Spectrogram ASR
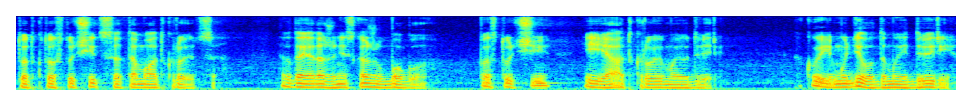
тот, кто стучится, тому откроется. Тогда я даже не скажу Богу, постучи, и я открою мою дверь. Какое ему дело до моей двери?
